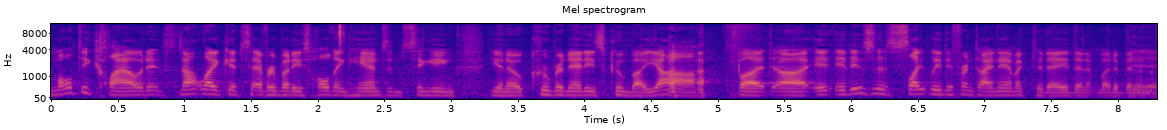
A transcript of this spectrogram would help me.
multi-cloud, it's not like it's everybody's holding hands and singing, you know, Kubernetes Kumbaya, but uh, it, it is a slightly different dynamic today than it might have been in the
